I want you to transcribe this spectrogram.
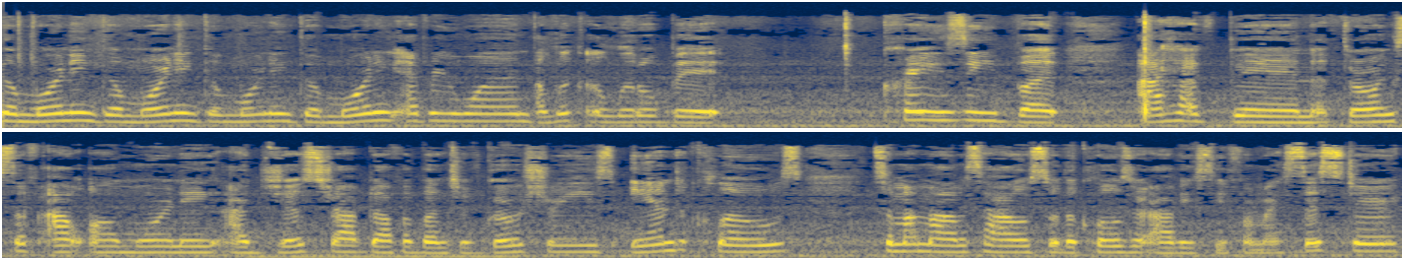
good morning, good morning, good morning, good morning, everyone. I look a little bit crazy, but I have been throwing stuff out all morning. I just dropped off a bunch of groceries and clothes to my mom's house. So the clothes are obviously for my sister.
